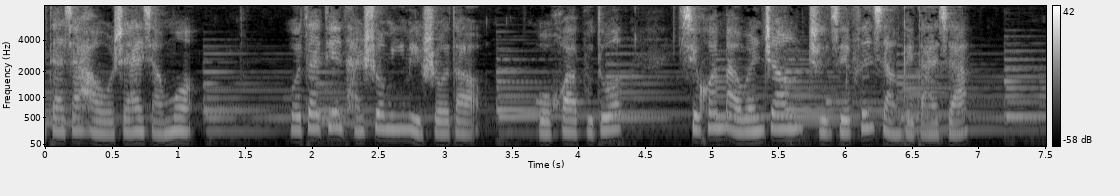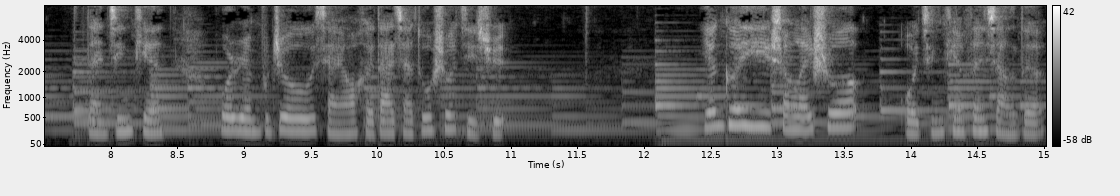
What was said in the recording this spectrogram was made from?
大家好，我是艾小莫。我在电台说明里说到，我话不多，喜欢把文章直接分享给大家。但今天我忍不住想要和大家多说几句。严格意义上来说，我今天分享的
